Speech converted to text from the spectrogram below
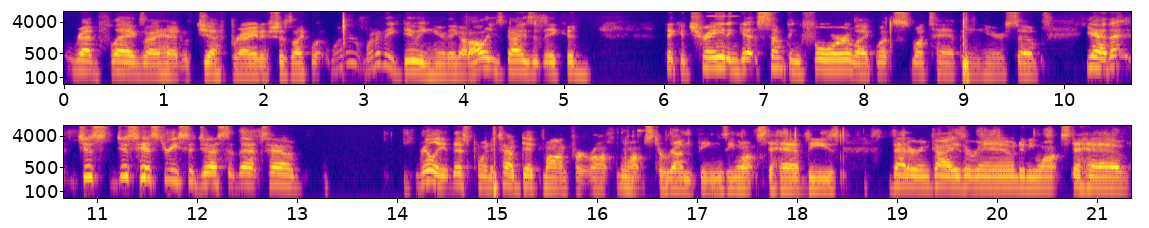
red flags I had with Jeff Bridich. It's just like, what, what are what are they doing here? They got all these guys that they could they could trade and get something for. Like, what's what's happening here? So, yeah, that just just history suggests that that's how really at this point, it's how Dick Monfort wants to run things. He wants to have these veteran guys around, and he wants to have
